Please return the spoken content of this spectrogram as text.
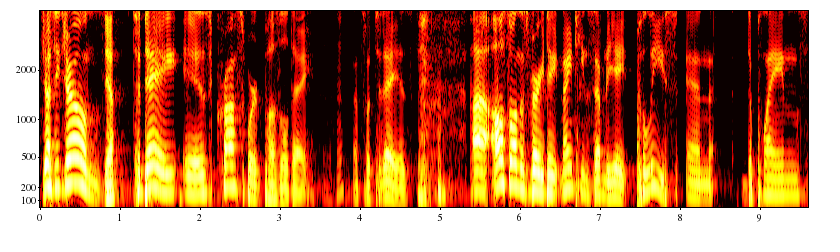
Jesse Jones. Yeah. Today is crossword puzzle day. That's what today is. uh, also on this very date, 1978, police in Des Plaines,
